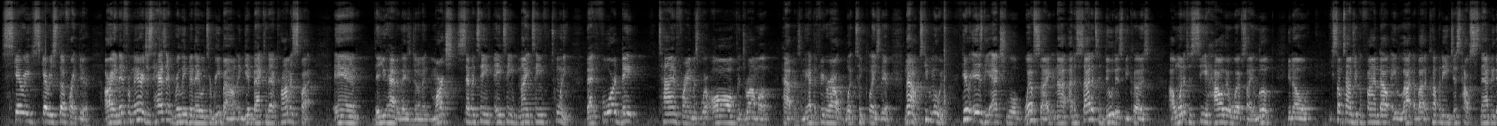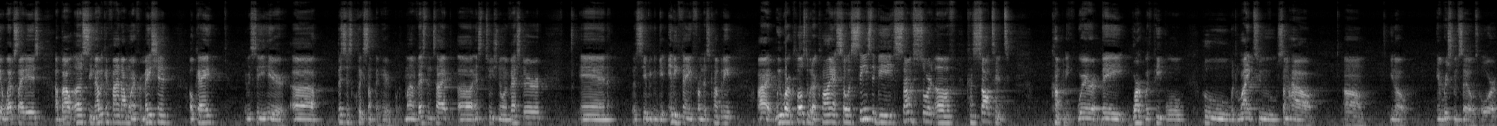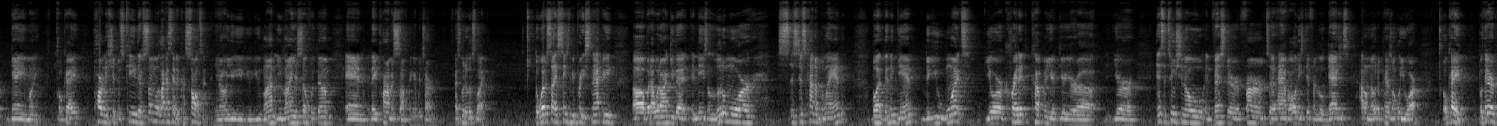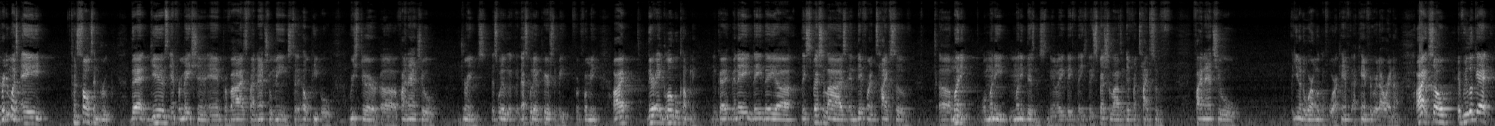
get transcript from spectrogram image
Scary, scary stuff right there. All right, and then from there, it just hasn't really been able to rebound and get back to that promised spot. And there you have it, ladies and gentlemen. March 17th, 18th, 19th, 20th. That four date time frame is where all the drama happens. And we have to figure out what took place there. Now, let's keep it moving. Here is the actual website. And I, I decided to do this because I wanted to see how their website looked. You know, sometimes you can find out a lot about a company, just how snappy their website is about us. See, now we can find out more information. Okay, let me see here. Uh, let's just click something here. My investing type, uh, institutional investor, and let's see if we can get anything from this company. All right, we work closely with our clients, so it seems to be some sort of consultant company where they work with people who would like to somehow, um, you know, enrich themselves or gain money. Okay, partnership is key. There's somewhat, like I said, a consultant. You know, you you you line you line yourself with them, and they promise something in return. That's what it looks like. The website seems to be pretty snappy, uh, but I would argue that it needs a little more. It's just kind of bland. But then again, do you want your credit company, your your your uh, your institutional investor firm to have all these different little gadgets? I don't know. Depends on who you are. Okay, but they're pretty much a consultant group that gives information and provides financial means to help people reach their uh, financial dreams. That's what it, that's what it appears to be for, for me. All right, they're a global company, okay, and they they they uh, they specialize in different types of uh, money or money money business. You know, they, they they they specialize in different types of financial. You know the word I'm looking for. I can't I can't figure it out right now. All right, so if we look at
